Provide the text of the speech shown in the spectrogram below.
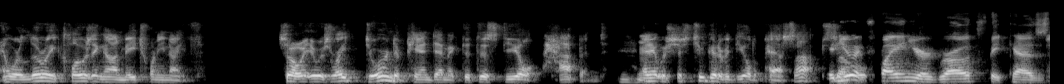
and we're literally closing on May 29th. So it was right during the pandemic that this deal happened. Mm-hmm. And it was just too good of a deal to pass up. Can so, you explain your growth? Because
